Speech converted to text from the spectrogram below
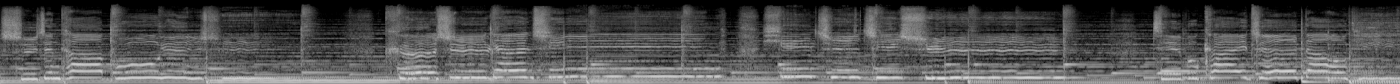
时间它不允许，可是感情一直继续，解不开这道题，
